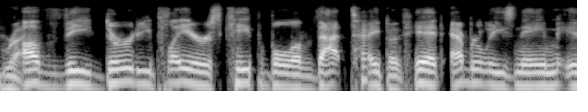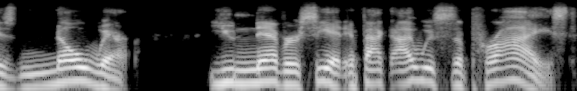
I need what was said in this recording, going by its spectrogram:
right. of the dirty players capable of that type of hit, Eberle's name is nowhere. You never see it. In fact, I was surprised.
